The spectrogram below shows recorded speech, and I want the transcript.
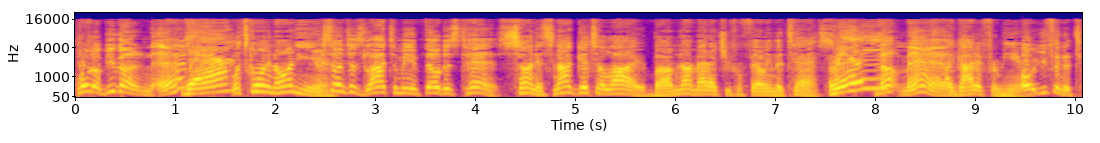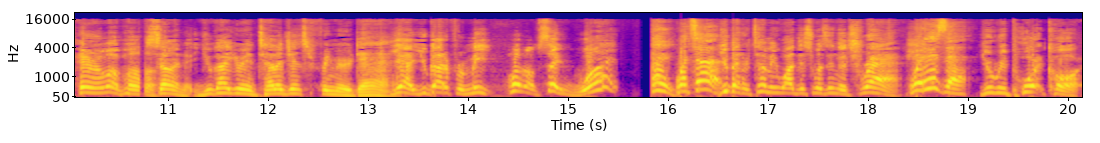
Hold up, you got an F? Yeah? What's going on here? Your son just lied to me and failed his test. Son, it's not good to lie, but I'm not mad at you for failing the test. Really? Not mad. I got it from here. Oh, you finna tear him up, huh? Son, you got your intelligence from your dad. Yeah, you got it from me. Hold up, say what? Hey, What's up? you better tell me why this was in the trash. What is that? Your report card.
